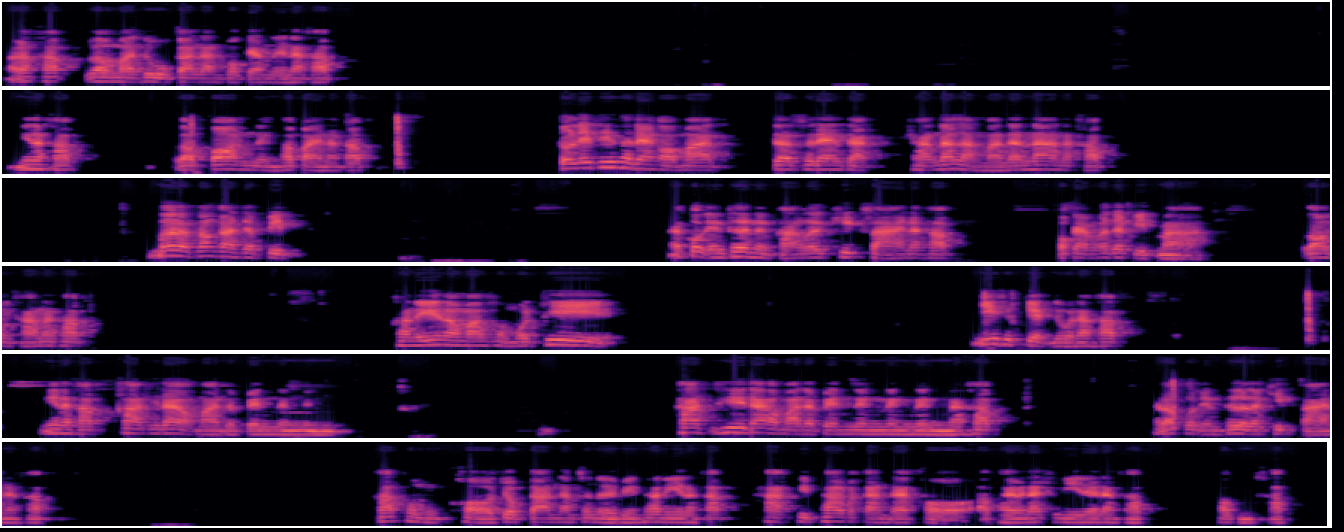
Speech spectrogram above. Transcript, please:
เอาละครับ เรามาดูการรันโปรแกรมเลยนะครับ นี่นะครับ เราป้อนหนึ่งเข้าไปนะครับ ตัวเลขที่แสดงออกมาจะแสดงจากทางด้านหลังมาด้านหน้านะครับ เมื่อเราต้องการจะปิดให้กด enter หนึ่งครั้งแล้วคลิกซ้ายนะครับ โปรแกรมก็จะปิดมา ลองอีกครั้งนะครับ คราวนี้เรามาสมมุติที่ยี่สิบเจ็ดดูนะครับ นี่นะครับ ค่าที่ได้ออกมาจะเป็นหนึ่งหนึ่งค่าที่ได้ออกมาจะเป็นหนึ่งหนึ่งหนึ่งนะครับให้เรากด enter และคลิกซ้ายนะครับ ครับผมขอจบการนำเสนอเพียงเท่านี้นะครับ หากผิดพลาดประการใดขออภัยไว้ณที่นี้ด้วยนะครับ ขอบคุณครับ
